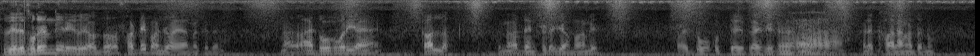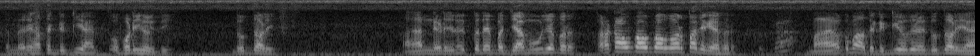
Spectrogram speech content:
ਸਵੇਰੇ ਥੋੜੇ ਹਨੇਰੇ ਹੋਇਆ ਹੁੰਦਾ 5:30 ਆਇਆ ਮੈਂ ਕਿਦਨ ਨਾ ਆ ਦੋ ਕੁ ਵਾਰੀ ਆਇਆ ਕੱਲ ਤੇ ਮੈਂ ਦਿਨ ਚੜੇ ਜਾਵਾਂਗੇ। ਆ ਦੋ ਕੁੱਤੇ ਪੈ "ਆਹ", ਕਹਿੰਦਾ ਖਾ ਲਾਂਗਾ ਤੈਨੂੰ। ਤੇ ਮੇਰੇ ਹੱਥ ਡਿੱਗੀ ਐ, ਉਹ ਫੜੀ ਹੋਈ ਤੀ ਦੁੱਧ ਵਾਲੀ। ਆਇਆ ਨੇੜੇ ਜਿਹਨੂੰ ਇੱਕ ਦੇ ਵੱਜਿਆ ਮੂੰਹ ਜੇ ਪਰ ਰਕਾਉ ਕਾਉ ਕਾਉ ਔਰ ਭੱਜ ਗਿਆ ਫਿਰ। ਮੈਂ ਉਹ ਘੁਮਾ ਤੇ ਡਿੱਗੀ ਉਹਦੇ ਦੁੱਧ ਵਾਲੀ ਐ।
